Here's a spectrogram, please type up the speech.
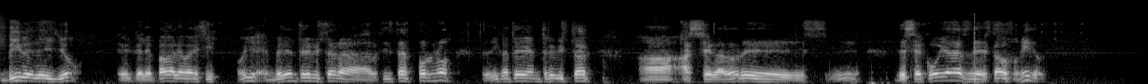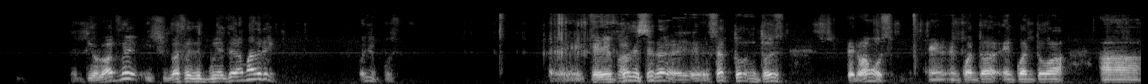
vive de ello, el que le paga le va a decir, oye, en vez de entrevistar a artistas porno, dedícate a entrevistar a, a segadores eh, de secoyas de Estados Unidos. El tío lo hace y si lo hace de puñetera madre, oye, pues eh, que puede ser eh, exacto. Entonces, pero vamos, en, en cuanto a, en cuanto a, a,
